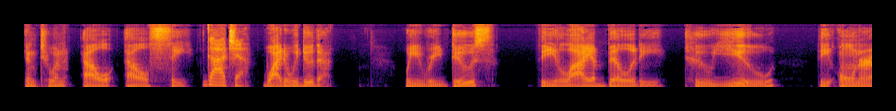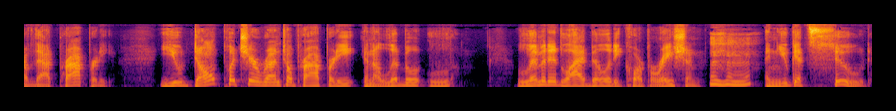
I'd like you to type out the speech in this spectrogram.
into an LLC. Gotcha. Why do we do that? We reduce the liability to you, the owner of that property. You don't put your rental property in a lib- limited liability corporation Mm-hmm. and you get sued.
